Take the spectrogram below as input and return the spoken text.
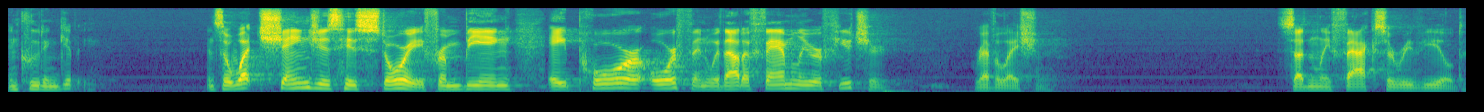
including Gibbie. And so, what changes his story from being a poor orphan without a family or future? Revelation. Suddenly, facts are revealed,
